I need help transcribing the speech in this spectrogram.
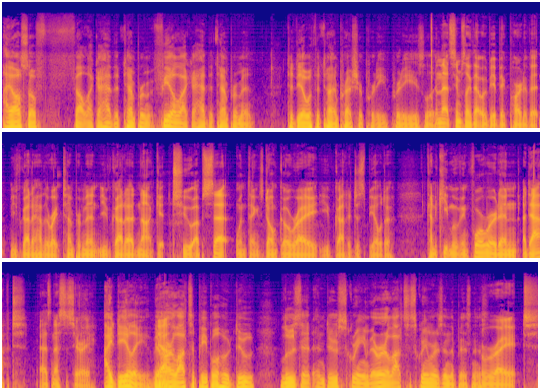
I also felt like I had the temperament, feel like I had the temperament to deal with the time pressure pretty, pretty easily. And that seems like that would be a big part of it. You've got to have the right temperament. You've got to not get too upset when things don't go right. You've got to just be able to kind of keep moving forward and adapt as necessary. Ideally, there Yeah. are lots of people who do lose it and do scream. There are lots of screamers in the business. Right.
